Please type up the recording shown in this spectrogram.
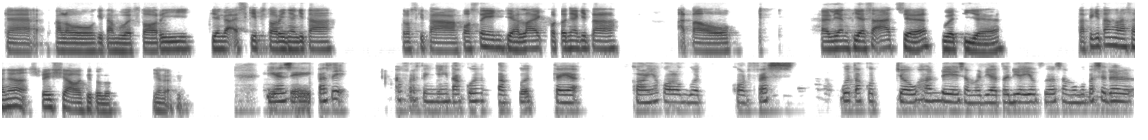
Kayak kalau kita buat story, dia nggak skip story-nya kita, terus kita posting, dia like fotonya kita, atau hal yang biasa aja buat dia, tapi kita ngerasanya spesial gitu loh. Ya nggak, Bib? Iya sih, pasti overthinking takut takut kayak kayaknya kalau gue confess gue takut jauhan deh sama dia atau dia ilfeel sama gue pasti ada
